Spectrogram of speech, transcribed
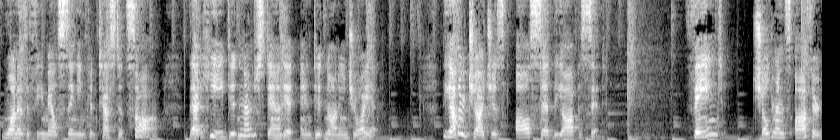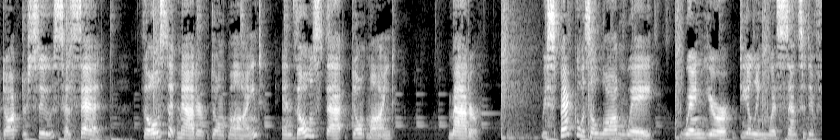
one of the female singing contestants' song that he didn't understand it and did not enjoy it. The other judges all said the opposite. Famed children's author Dr. Seuss has said, Those that matter don't mind, and those that don't mind matter. Respect goes a long way when you're dealing with sensitive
